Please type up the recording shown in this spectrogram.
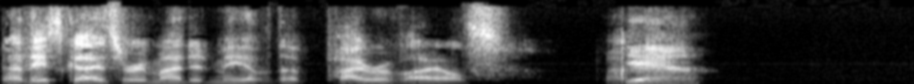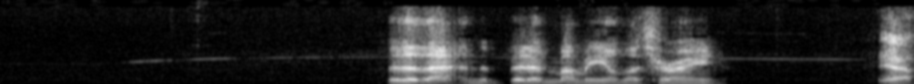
Now these guys reminded me of the Pyroviles. Uh, Yeah. Bit of that and a bit of mummy on the train. Yeah.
